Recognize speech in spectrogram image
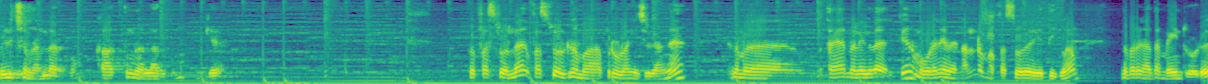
வெளிச்சம் நல்லா இருக்கும் காற்றும் நல்லா இருக்கும் இங்கே இப்போ ஃபர்ஸ்ட் ஃப்ளோரில் ஃபர்ஸ்ட் ஃப்ளோருக்கு நம்ம அப்ரூவல் வாங்கி வச்சுருக்காங்க. நம்ம தயார் நிலையில் தான் இருக்குது நம்ம உடனே வேணாலும் நம்ம ஃபர்ஸ்ட் ஃப்ளோரை ஏற்றிக்கலாம் இந்த பாருங்க அதான் மெயின் ரோடு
